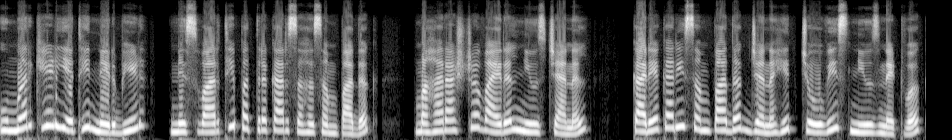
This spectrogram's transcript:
उमरखेड येथे निर्भीड निस्वार्थी पत्रकार सहसंपादक महाराष्ट्र व्हायरल न्यूज चॅनल कार्यकारी संपादक जनहित चोवीस न्यूज नेटवर्क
